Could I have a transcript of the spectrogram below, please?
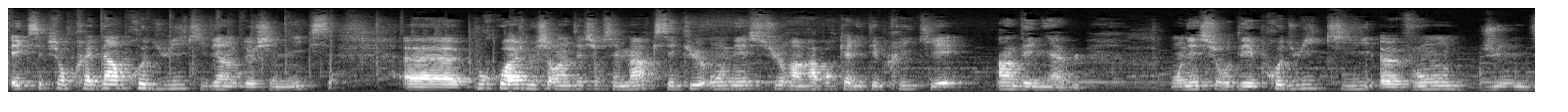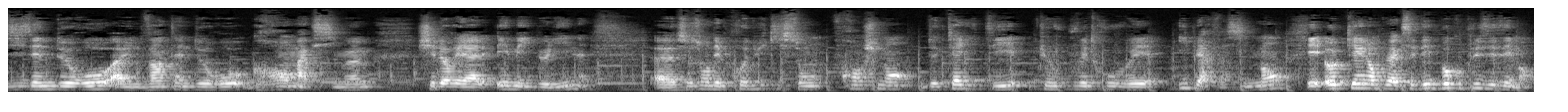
exception près d'un produit qui vient de chez NYX. Euh, pourquoi je me suis orienté sur ces marques C'est qu'on est sur un rapport qualité-prix qui est indéniable. On est sur des produits qui euh, vont d'une dizaine d'euros à une vingtaine d'euros grand maximum chez L'Oréal et Maybelline. Euh, ce sont des produits qui sont franchement de qualité, que vous pouvez trouver hyper facilement et auxquels on peut accéder beaucoup plus aisément.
